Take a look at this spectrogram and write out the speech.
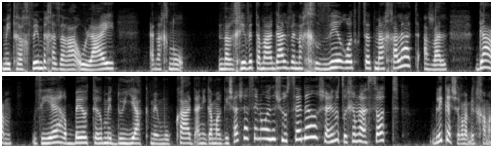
מתרחבים בחזרה, אולי אנחנו נרחיב את המעגל ונחזיר עוד קצת מהחל"ת, אבל גם זה יהיה הרבה יותר מדויק, ממוקד. אני גם מרגישה שעשינו איזשהו סדר שהיינו צריכים לעשות בלי קשר למלחמה.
